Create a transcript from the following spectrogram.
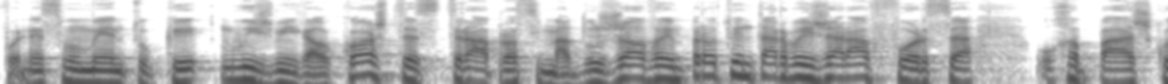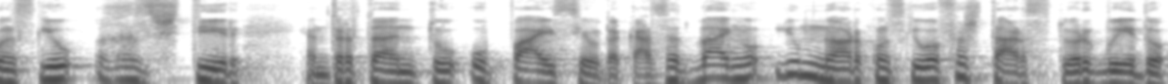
Foi nesse momento que Luís Miguel Costa se terá aproximado do jovem para o tentar beijar à força. O rapaz conseguiu resistir. Entretanto, o pai saiu da casa de banho e o menor conseguiu afastar-se do arguído.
